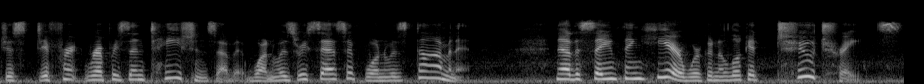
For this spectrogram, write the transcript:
just different representations of it. One was recessive, one was dominant. Now the same thing here, we're going to look at two traits.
